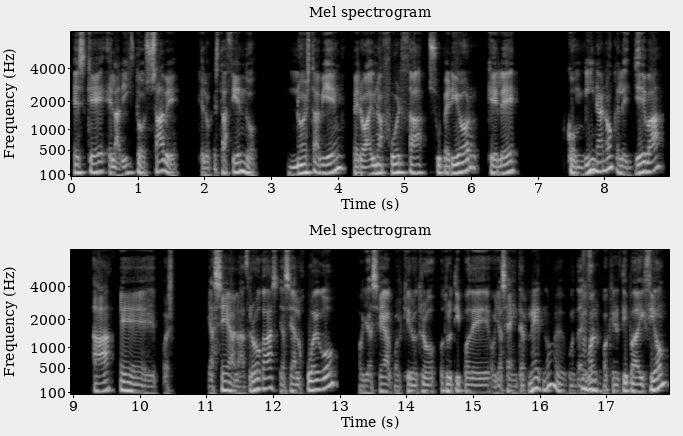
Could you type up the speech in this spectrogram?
es que el adicto sabe que lo que está haciendo no está bien, pero hay una fuerza superior que le combina, ¿no? Que le lleva a, eh, pues, ya sea las drogas, ya sea el juego, o ya sea cualquier otro, otro tipo de, o ya sea Internet, ¿no? Eh, da igual, cualquier tipo de adicción,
